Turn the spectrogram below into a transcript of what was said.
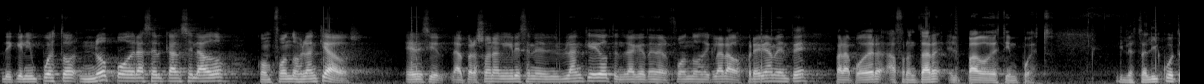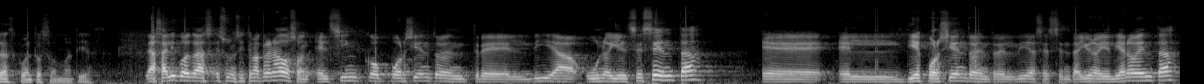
de que el impuesto no podrá ser cancelado con fondos blanqueados. Es decir, la persona que ingrese en el blanqueo tendrá que tener fondos declarados previamente para poder afrontar el pago de este impuesto. ¿Y las alícuotas cuántos son, Matías? Las alícuotas es un sistema clonado, son el 5% entre el día 1 y el 60, eh, el 10% entre el día 61 y el día 90,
